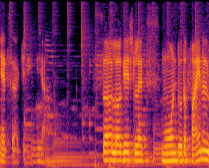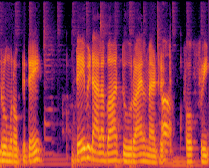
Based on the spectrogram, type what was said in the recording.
Exactly, yeah. So, Logesh, let's move on to the final rumor of the day David Alaba to Real Madrid Ah. for free.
